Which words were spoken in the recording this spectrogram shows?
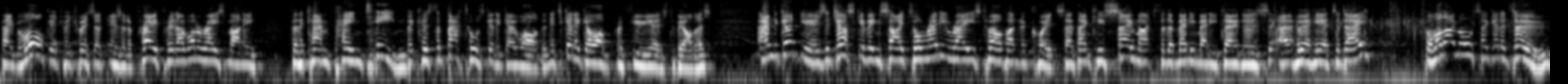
pay my mortgage, which isn't, isn't appropriate, I want to raise money for the campaign team because the battle's going to go on, and it's going to go on for a few years, to be honest." And the good news, the Just Giving site's already raised 1,200 quid. So thank you so much for the many, many donors uh, who are here today. But what I'm also going to do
